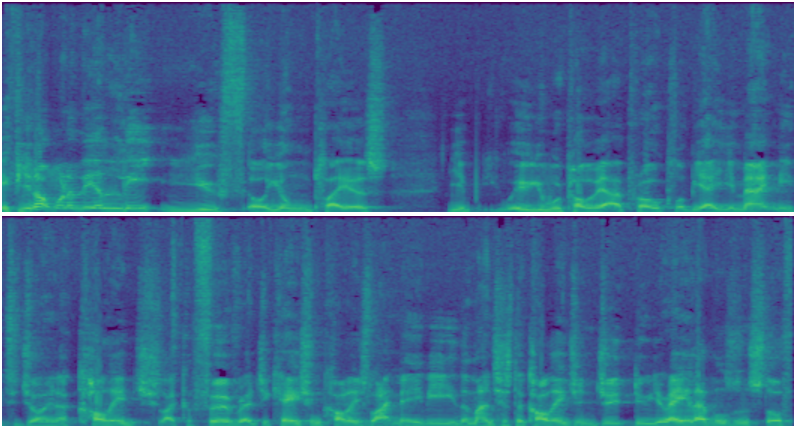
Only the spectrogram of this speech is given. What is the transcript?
If you're not one of the elite youth or young players, you you would probably be at a pro club. Yeah, you might need to join a college, like a further education college, like maybe the Manchester College, and do, do your A levels and stuff.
